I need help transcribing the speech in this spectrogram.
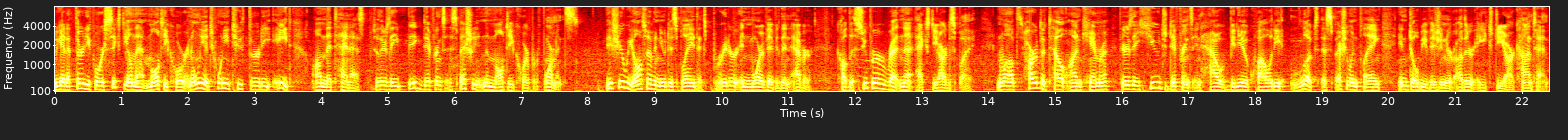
We got a 3460 on that multi-core and only a 2238 on the 10s, so there's a big difference especially in the multi-core performance. This year we also have a new display that's brighter and more vivid than ever, called the Super Retina XDR display. And while it's hard to tell on camera, there is a huge difference in how video quality looks, especially when playing in Dolby Vision or other HDR content.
